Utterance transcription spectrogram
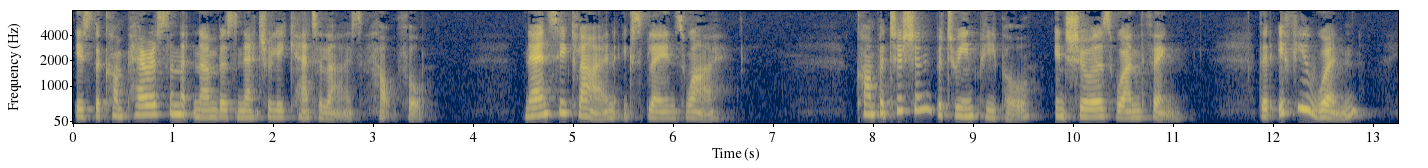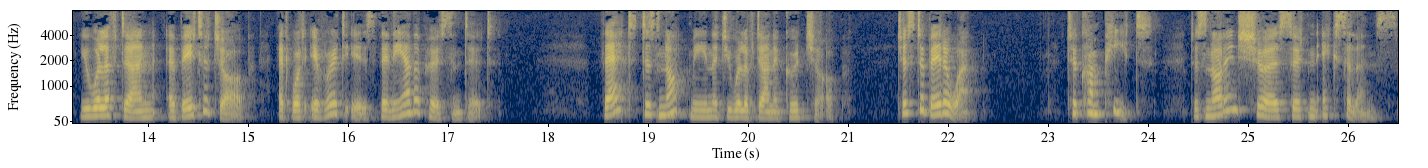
is the comparison that numbers naturally catalyze helpful. Nancy Kline explains why. Competition between people ensures one thing that if you win, you will have done a better job at whatever it is than the other person did. That does not mean that you will have done a good job, just a better one. To compete does not ensure certain excellence,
